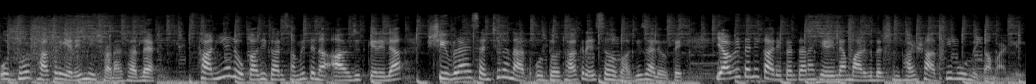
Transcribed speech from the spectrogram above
उद्धव ठाकरे यांनी निशाणा साधलाय. स्थानीय लोकाधिकार समितीनं आयोजित केलेल्या शिवराय संचलनात उद्धव ठाकरे सहभागी झाले होते. यावेळी त्यांनी कार्यकर्त्यांना केलेल्या मार्गदर्शन भाषणात ही भूमिका मांडली.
